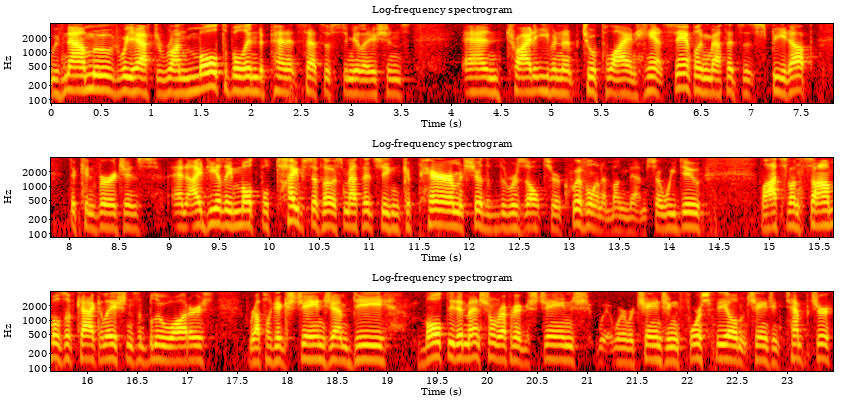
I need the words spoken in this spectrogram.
We've now moved where you have to run multiple independent sets of simulations and try to even uh, to apply enhanced sampling methods that speed up the convergence, and ideally multiple types of those methods so you can compare them and show that the results are equivalent among them. So we do lots of ensembles of calculations in blue waters, replica exchange MD, multi-dimensional replica exchange where we're changing force field and changing temperature.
